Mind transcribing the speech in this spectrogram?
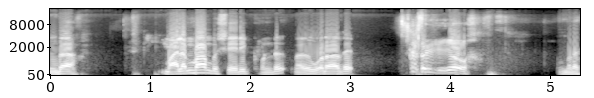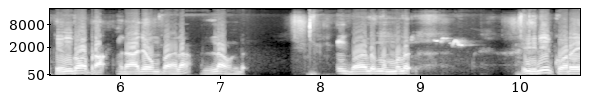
എന്താ മലമ്പാമ്പ് ശരിക്കുണ്ട്. അതുകൂടാതെ അയ്യോ. നമ്മുടെ കിങ്കോപ്ര രാജവമ്പാല എല്ലാം ഉണ്ട്. എന്തായാലും നമ്മൾ ഇനി കുറേ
